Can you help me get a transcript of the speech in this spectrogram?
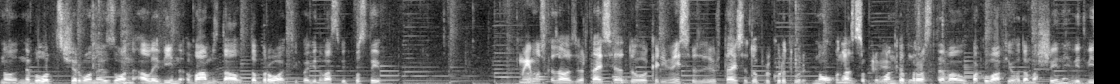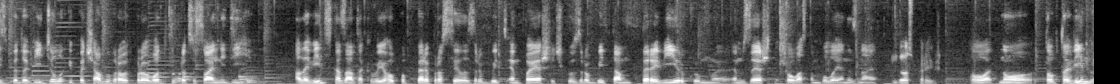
ну не було б червоної зони, але він вам здав добро, типу він вас відпустив. Ми йому сказали, звертайся до керівництва, звертайся до прокуратури. Ну, У нас он, би- перевірка би досить. просто ва- упакував його до машини, відвіз би до відділу і почав би пров- проводити процесуальні дії. Але він сказав так, ви його перепросили зробити МПшечку, зробити там перевірку м- МЗшну, що у вас там було, я не знаю. Дос перевірки. От, ну тобто він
